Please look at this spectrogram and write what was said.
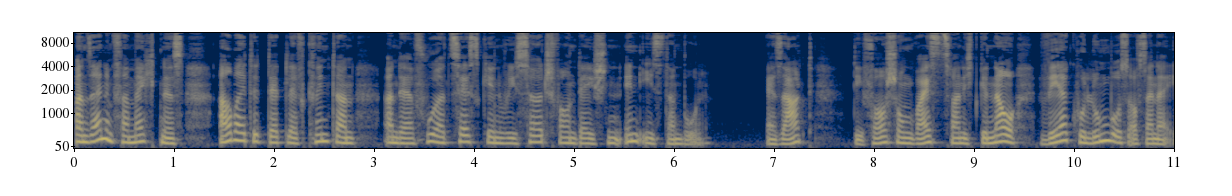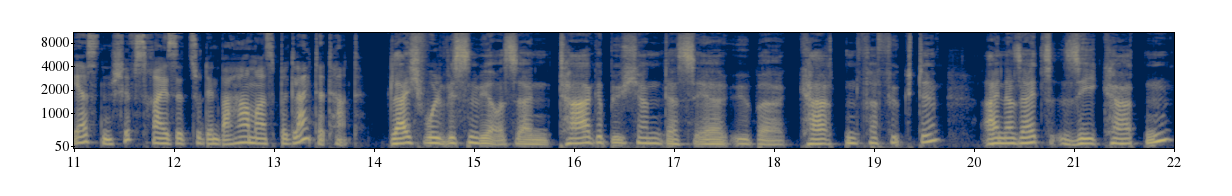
An seinem Vermächtnis arbeitet Detlef Quintern an der Fuat Seskin Research Foundation in Istanbul. Er sagt, die Forschung weiß zwar nicht genau, wer Kolumbus auf seiner ersten Schiffsreise zu den Bahamas begleitet hat. Gleichwohl wissen wir aus seinen Tagebüchern, dass er über Karten verfügte. Einerseits Seekarten,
